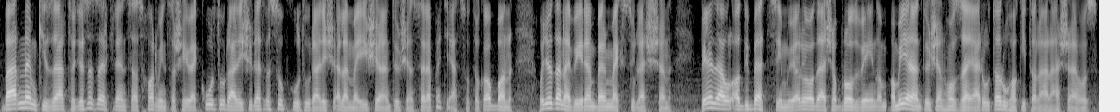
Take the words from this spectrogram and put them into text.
Bár nem kizárt, hogy az 1930-as évek kulturális, illetve szubkulturális elemei is jelentősen szerepet játszottak abban, hogy a denevér ember megszülessen. Például a The Bat című előadás a Broadway-n, ami jelentősen hozzájárult a ruha kitalálásához.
